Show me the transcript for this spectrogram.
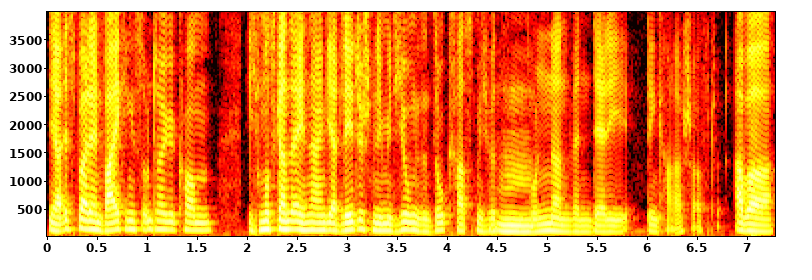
ja, ist bei den Vikings untergekommen. Ich muss ganz ehrlich sagen, die athletischen Limitierungen sind so krass, mich würde es Hm. wundern, wenn der die, den Kader schafft. Aber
